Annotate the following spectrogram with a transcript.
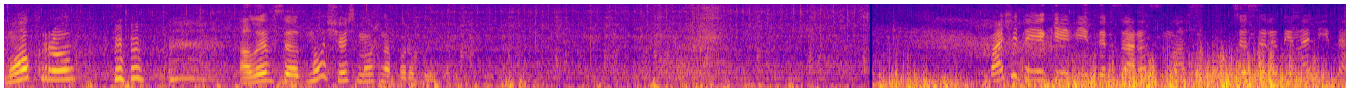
мокро, але все одно щось можна поробити. Бачите, який вітер зараз у нас? Це середина літа.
